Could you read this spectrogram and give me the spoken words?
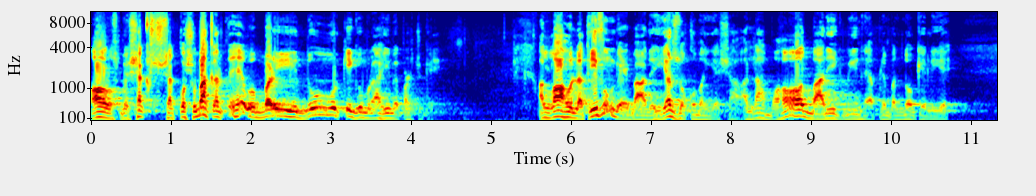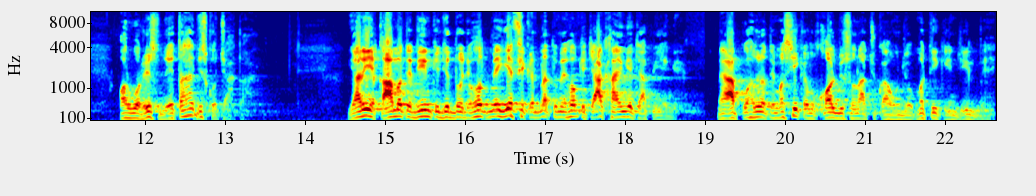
اور اس میں شک شک و شبہ کرتے ہیں، وہ بڑی دور کی گمراہی میں پڑ چکے ہیں۔ اللہ لطیف بے عباد یرز و شاہ اللہ بہت باریک بین ہے اپنے بندوں کے لیے۔ اور وہ رزق دیتا ہے جس کو چاہتا ہے۔ یعنی اقامت دین کی جد و جہد میں یہ فکر نہ تمہیں ہو کہ کیا کھائیں گے، کیا پئیں گے۔ میں آپ کو حضرت مسیح کا وہ قول بھی سنا چکا ہوں جو متی کی انجیل میں ہے۔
